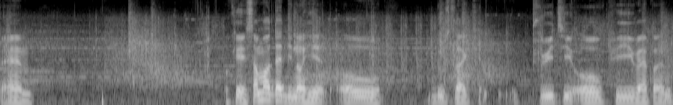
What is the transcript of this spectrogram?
Bam. Okay somehow that did not hit. Oh looks like pretty OP weapon.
